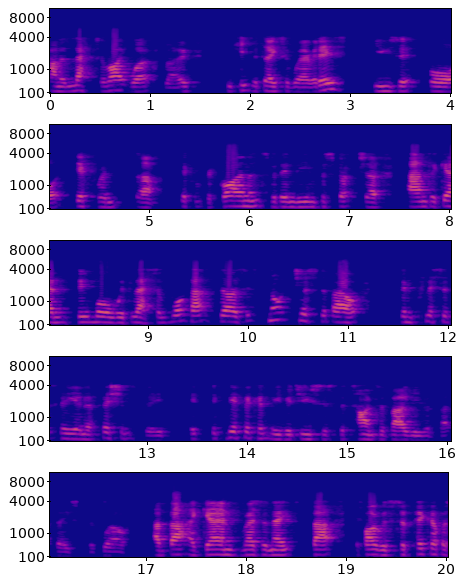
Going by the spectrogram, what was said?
kind of left to right workflow and keep the data where it is, use it for different uh, different requirements within the infrastructure, and again, do more with less. And what that does, it's not just about simplicity and efficiency, it significantly reduces the time to value of that data as well. And that again resonates that if I was to pick up a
